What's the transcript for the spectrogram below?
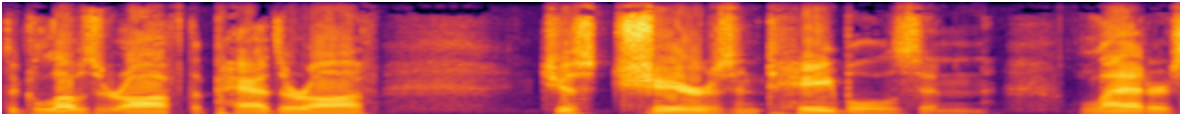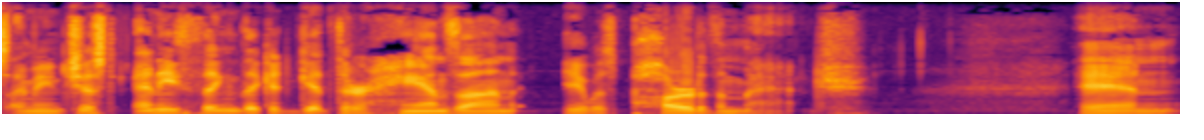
the gloves are off, the pads are off, just chairs and tables and ladders. I mean, just anything they could get their hands on, it was part of the match. And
